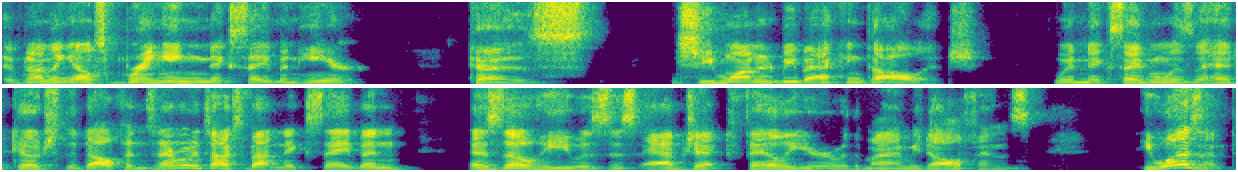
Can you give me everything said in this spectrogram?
if nothing else, bringing Nick Saban here because she wanted to be back in college when Nick Saban was the head coach of the Dolphins. And everyone talks about Nick Saban as though he was this abject failure with the Miami Dolphins. He wasn't.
